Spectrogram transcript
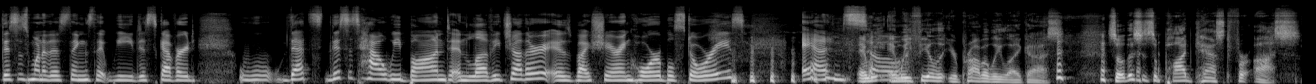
This is one of those things that we discovered. That's this is how we bond and love each other is by sharing horrible stories. and so And, we, and we feel that you're probably like us. So this is a podcast for us.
